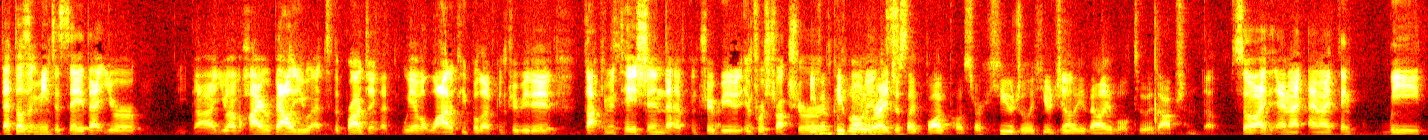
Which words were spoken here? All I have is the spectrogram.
That doesn't mean to say that you're uh, you have a higher value to the project. We have a lot of people that have contributed documentation, that have contributed infrastructure. Even people components. who write just like blog posts are hugely, hugely yep. valuable to adoption. Yep. So I and I and I think we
